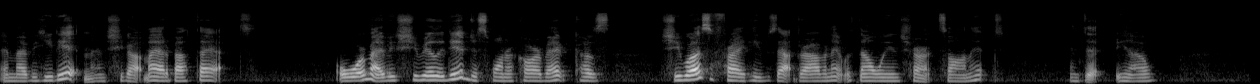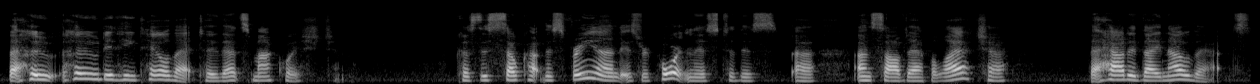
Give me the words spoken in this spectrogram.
And maybe he didn't, and she got mad about that. Or maybe she really did just want her car back because she was afraid he was out driving it with no insurance on it. And, that, you know, but who who did he tell that to? That's my question. Because this so this friend is reporting this to this uh, unsolved Appalachia, but how did they know that?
